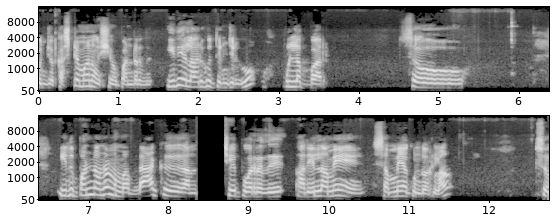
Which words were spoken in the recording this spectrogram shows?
கொஞ்சம் கஷ்டமான விஷயம் பண்ணுறது இது எல்லாருக்கும் தெரிஞ்சிருக்கும். புல்லப் பார் ஸோ இது பண்ணோன்னா நம்ம பேக்கு அந்த ஷேப் வர்றது அது எல்லாமே செம்மையாக கொண்டு வரலாம். ஸோ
